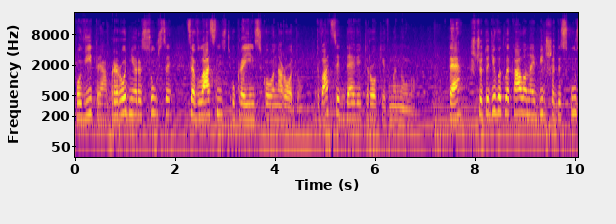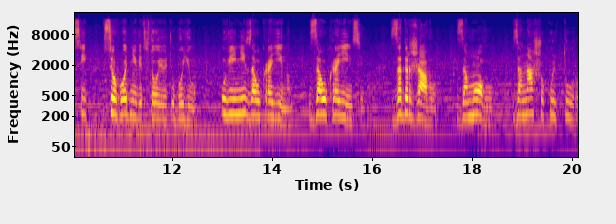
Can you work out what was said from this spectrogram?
повітря, природні ресурси це власність українського народу. 29 років минуло. Те, що тоді викликало найбільше дискусій, сьогодні відстоюють у бою у війні за Україну, за українців, за державу, за мову, за нашу культуру,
